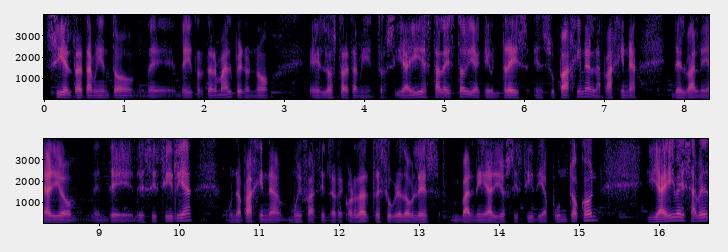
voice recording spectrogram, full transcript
sí el tratamiento de hidrotermal, pero no eh, los tratamientos. Y ahí está la historia, que entréis en su página, en la página del balneario de, de Sicilia, una página muy fácil de recordar, www.balneariosicilia.com y ahí vais a ver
